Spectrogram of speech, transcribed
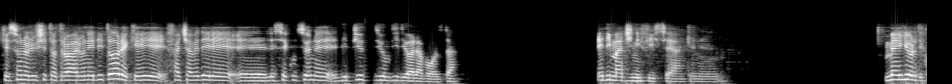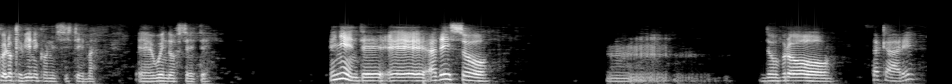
che sono riuscito a trovare un editore che faccia vedere eh, l'esecuzione di più di un video alla volta ed immagini fisse anche nel... meglio di quello che viene con il sistema eh, windows 7 e niente eh, adesso mm, dovrò staccare.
